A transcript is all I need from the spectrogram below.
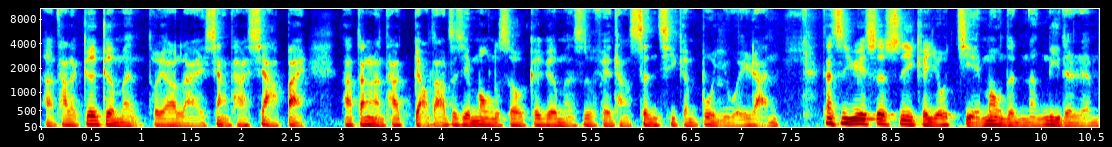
啊，他的哥哥们都要来向他下拜。那当然，他表达这些梦的时候，哥哥们是非常生气跟不以为然。但是约瑟是一个有解梦的能力的人，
